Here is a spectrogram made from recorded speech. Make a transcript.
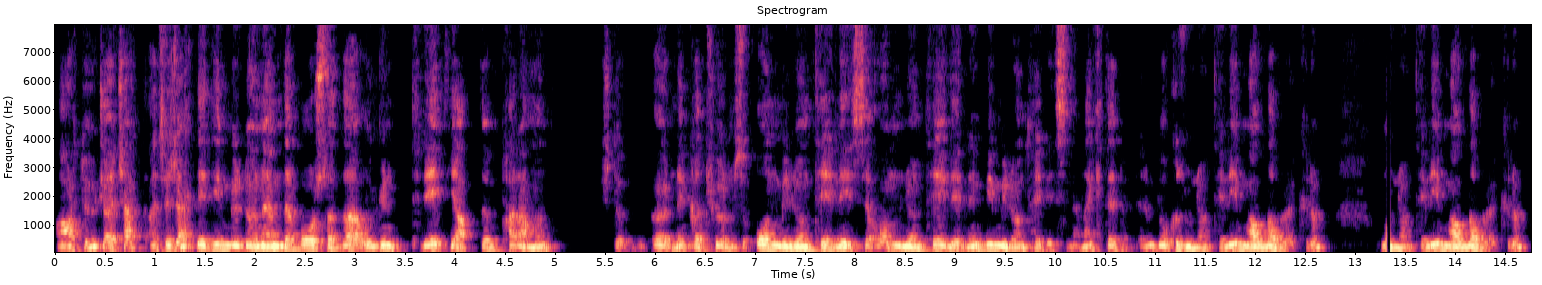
Artı 3 açacak, açacak dediğim bir dönemde borsada o gün trade yaptığım paramın işte örnek atıyorum size 10 milyon TL ise 10 milyon TL'nin 1 milyon TL'sine nakite dönerim. 9 milyon TL'yi malda bırakırım. 10 milyon TL'yi malda bırakırım.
